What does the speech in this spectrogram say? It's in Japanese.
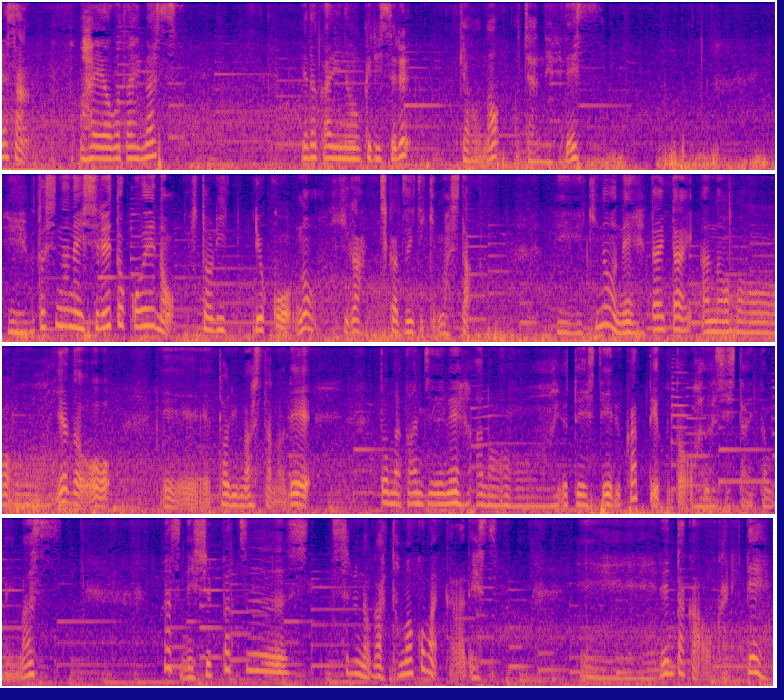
皆さんおはようございます。ヤドカリのお送りする今日のチャンネルです、えー、私のね知床への一人旅行の日が近づいてきました、えー、昨日ねだいたいあのー、宿を、え取りましたのでどんな感じでね、あの予定しているかっていうことをお話ししたいと思います。まずね出発するのが苫小牧からです。えー、レンタカーを借りて、え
